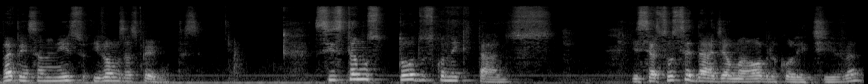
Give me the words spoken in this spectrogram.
Vai pensando nisso e vamos às perguntas. Se estamos todos conectados e se a sociedade é uma obra coletiva,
